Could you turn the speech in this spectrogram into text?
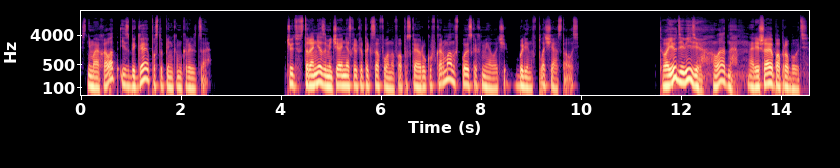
Снимаю халат и сбегаю по ступенькам крыльца. Чуть в стороне замечаю несколько таксофонов, опускаю руку в карман в поисках мелочи. Блин, в плаще осталось. Твою дивизию. Ладно, решаю попробовать.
